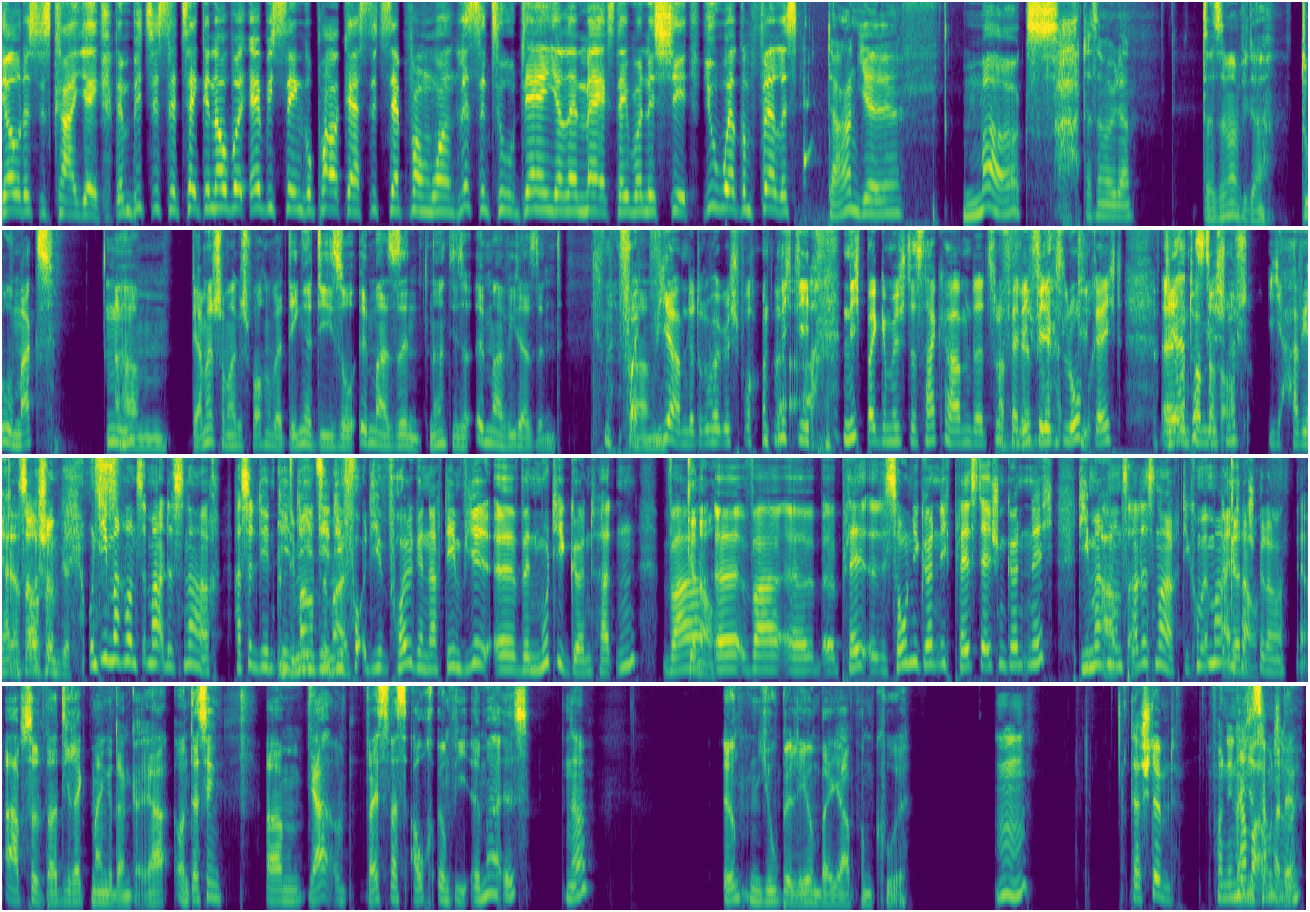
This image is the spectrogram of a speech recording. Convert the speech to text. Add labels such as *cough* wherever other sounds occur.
Yo, this is Kanye. Them bitches are taking over every single podcast except from one. Listen to Daniel and Max, they run this shit. You welcome, fellas. Daniel. Max. Ach, da sind wir wieder. Da sind wir wieder. Du, Max. Mhm. Ähm, wir haben ja schon mal gesprochen über Dinge, die so immer sind, ne? Die so immer wieder sind. Vor allem ähm, wir haben darüber gesprochen. Nicht, die, nicht bei gemischtes Hack haben da zufällig wir- wir- Felix Lobrecht wir äh, und Tommy Schmidt. Ja, wir hatten es auch schon. Und die machen uns immer alles nach. Hast du die, die, die die, uns die, die, die Folge, nachdem wir, äh, wenn Mutti gönnt hatten, war, Genau. äh, war äh, äh, Play, äh, Sony gönnt nicht, Playstation gönnt nicht. Die machen uns Apropos- alles nach. Die kommen immer einen Genau. Tag später. Ja. Absolut, war direkt mein Gedanke, ja. Und deswegen, ähm, ja, und weißt du, was auch irgendwie immer ist? Ne? Irgendein Jubiläum bei Japan cool. Mhm. Das stimmt. Von denen Welches haben wir, haben wir denn?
